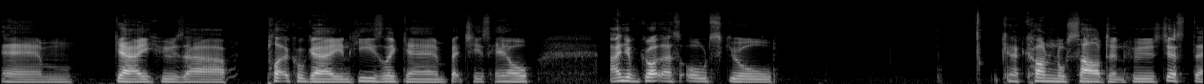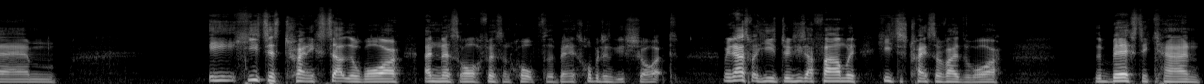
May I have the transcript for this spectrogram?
um, guy who's a political guy, and he's like um, bitchy as hell. And you've got this old school kind of colonel sergeant who's just um, he he's just trying to set up the war in this office and hope for the best, hope he doesn't get shot. I mean that's what he's doing. He's got a family. He's just trying to survive the war the best he can.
